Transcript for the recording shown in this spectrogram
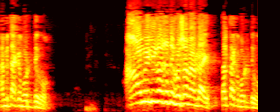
আমি তাকে ভোট দেব। আওয়ামী লীগও যদি ঘোষণা দেয়, তাহলে তাকে ভোট দেব।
